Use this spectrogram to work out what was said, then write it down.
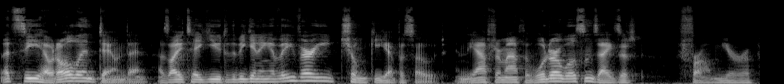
Let's see how it all went down then, as I take you to the beginning of a very chunky episode in the aftermath of Woodrow Wilson's exit from Europe.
